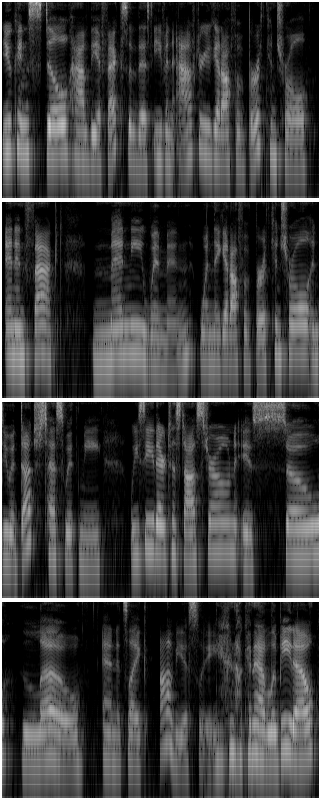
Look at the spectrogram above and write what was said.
you can still have the effects of this even after you get off of birth control. And in fact, many women, when they get off of birth control and do a Dutch test with me, we see their testosterone is so low. And it's like, obviously, you're not going to have libido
